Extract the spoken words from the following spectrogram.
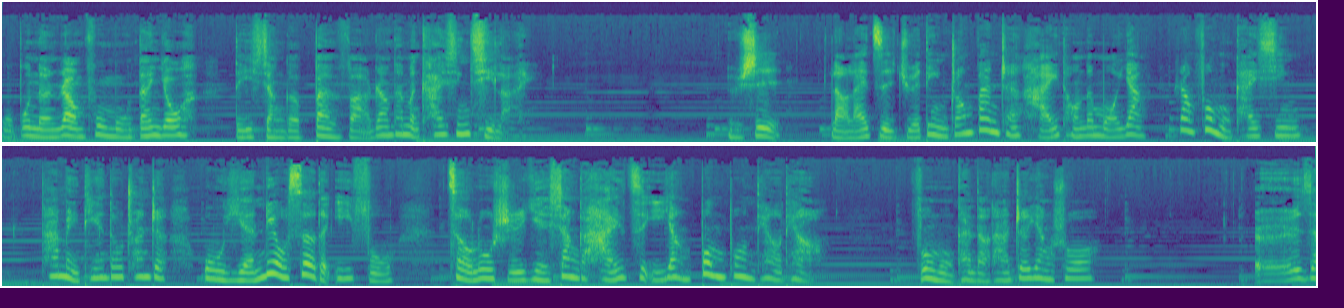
我不能让父母担忧，得想个办法让他们开心起来。”于是，老来子决定装扮成孩童的模样，让父母开心。他每天都穿着五颜六色的衣服。走路时也像个孩子一样蹦蹦跳跳。父母看到他这样说：“儿子，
